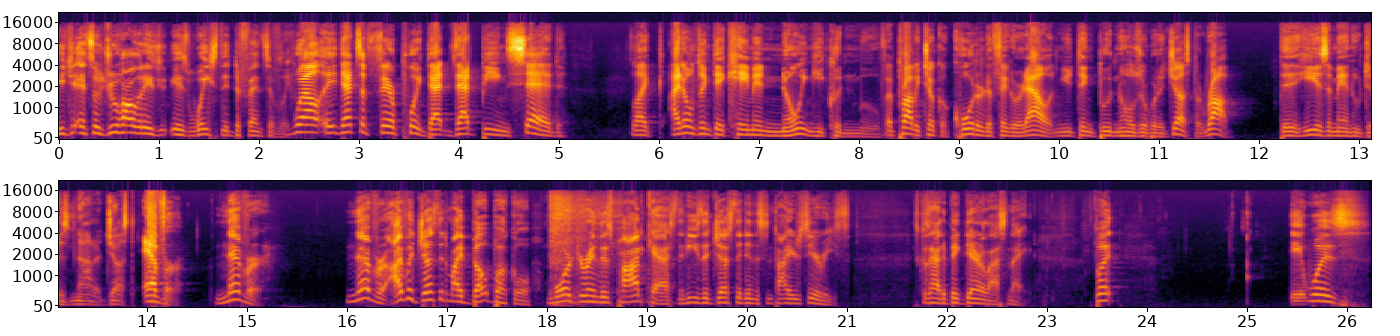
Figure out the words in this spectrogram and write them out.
And so Jrue Holiday is, is wasted defensively. Well, eh, that's a fair point. That that being said, like I don't think they came in knowing he couldn't move. It probably took a quarter to figure it out, and you'd think Budenholzer would adjust. But Rob, the, he is a man who does not adjust ever. Never. Never. I've adjusted my belt buckle more during this podcast than he's adjusted in this entire series. It's because I had a big dinner last night. But it was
